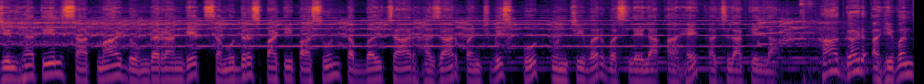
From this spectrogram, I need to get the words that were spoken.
जिल्ह्यातील सातमाळ डोंगररांगेत समुद्रसपाटीपासून तब्बल चार हजार पंचवीस फूट उंचीवर वसलेला आहे अचला किल्ला. हा गड अहिवंत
